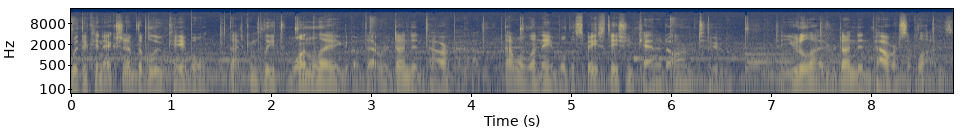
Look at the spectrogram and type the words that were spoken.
With the connection of the blue cable, that completes one leg of that redundant power path that will enable the Space Station Canadarm2 to utilize redundant power supplies,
